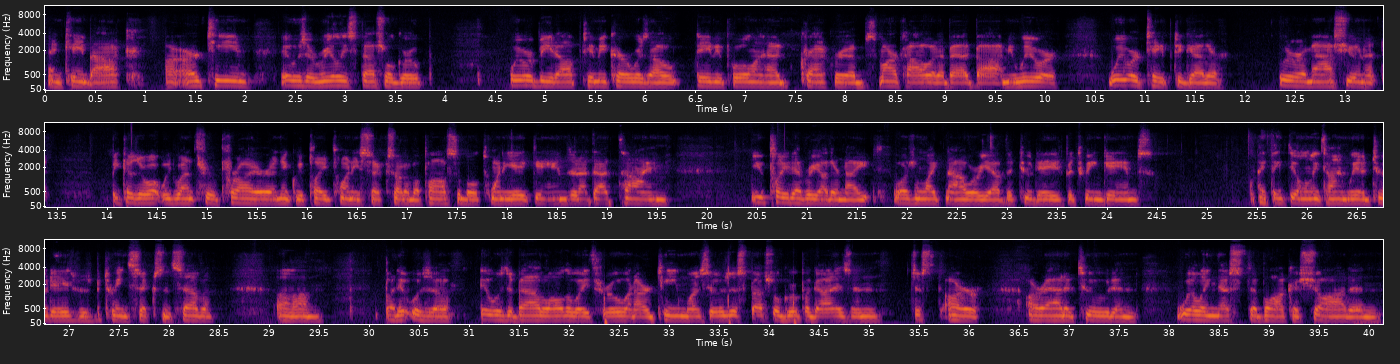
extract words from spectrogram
and came back our, our team, it was a really special group. We were beat up. Timmy Kerr was out. Davey Poulin had crack ribs. Mark Howe had a bad back. I mean, we were we were taped together. We were a mass unit because of what we went through prior. I think we played 26 out of a possible 28 games, and at that time, you played every other night. It wasn't like now where you have the two days between games. I think the only time we had two days was between six and seven. Um, but it was a it was a battle all the way through, and our team was it was a special group of guys, and just our our attitude and willingness to block a shot and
